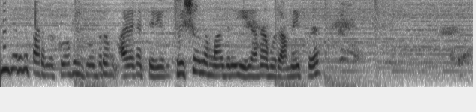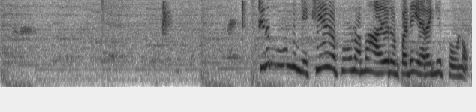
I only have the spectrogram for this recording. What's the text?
இங்க இருந்து பாருங்க கோவில் கோபுரம் அழகா தெரியும். திரிசூல மாதிரியான ஒரு அமைப்பு. திரும்பவும் நீங்க கீழே போனோம்னா ஆயிரம் படி இறங்கி போகணும்.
